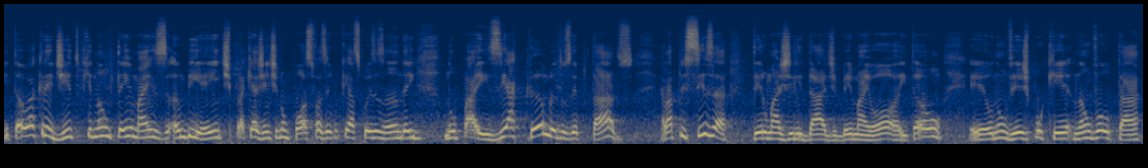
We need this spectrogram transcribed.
Então eu acredito que não tem mais ambiente para que a gente não possa fazer com que as coisas andem no país. E a Câmara dos Deputados, ela precisa ter uma agilidade bem maior, então eu não vejo por que não voltar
